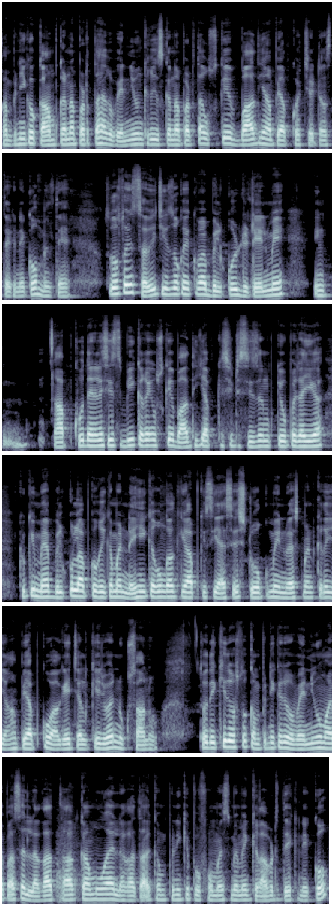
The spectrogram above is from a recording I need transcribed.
कंपनी को काम करना पड़ता है रेवेन्यू इंक्रीज़ करना पड़ता है, उसके बाद यहाँ पे आपको अच्छे रिटर्न देखने को मिलते हैं। तो दोस्तों, इन सभी चीज़ों को एक बार बिल्कुल डिटेल में आप खुद एनालिसिस भी करें, उसके बाद ही आप किसी डिसीज़न के ऊपर जाइएगा। क्योंकि मैं बिल्कुल आपको रिकमेंड नहीं करूँगा कि आप किसी ऐसे स्टॉक में इन्वेस्टमेंट करें यहाँ पर आपको आगे चल के जो है नुकसान हो। तो देखिए दोस्तों कंपनी का जो रेवेन्यू हमारे पास है, लगातार कम हुआ है, लगातार कंपनी के परफॉर्मेंस में हमें गिरावट देखने को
